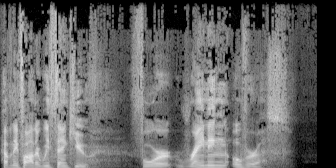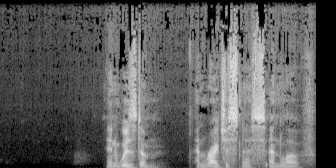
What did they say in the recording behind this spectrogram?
Heavenly Father, we thank you for reigning over us in wisdom and righteousness and love.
